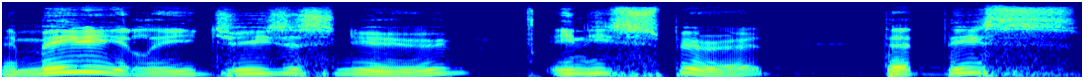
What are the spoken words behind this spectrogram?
Immediately, Jesus knew in his spirit that this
